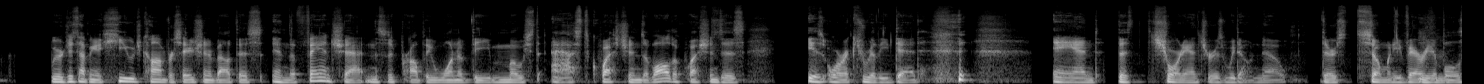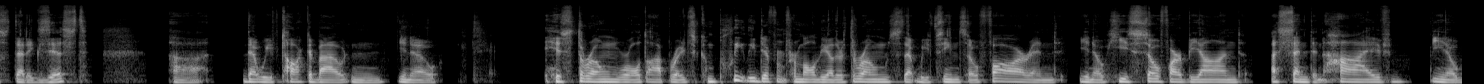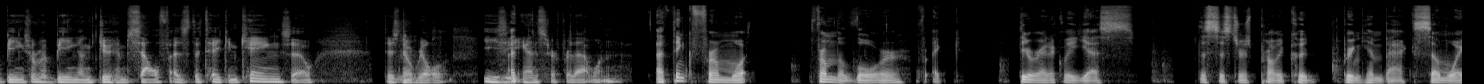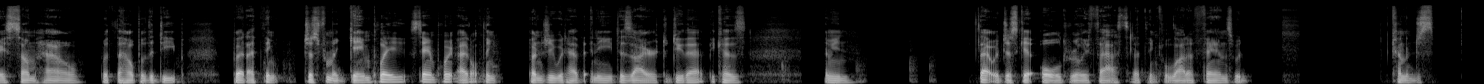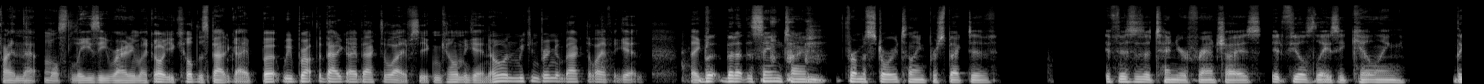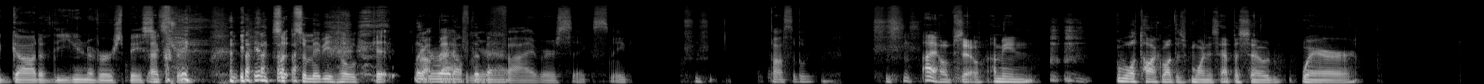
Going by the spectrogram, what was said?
We were just having a huge conversation about this in the fan chat, and this is probably one of the most asked questions of all the questions: is is Oryx really dead? and the short answer is we don't know. There's so many variables that exist uh, that we've talked about, and you know, his throne world operates completely different from all the other thrones that we've seen so far, and you know, he's so far beyond ascendant hive, you know, being sort of a being unto himself as the taken king. So there's no real easy I- answer for that one. I think from what from the lore, like theoretically, yes, the sisters probably could bring him back some way, somehow, with the help of the deep. But I think just from a gameplay standpoint, I don't think Bungie would have any desire to do that because, I mean, that would just get old really fast, and I think a lot of fans would kind of just find that almost lazy writing, like, "Oh, you killed this bad guy, but we brought the bad guy back to life, so you can kill him again. Oh, and we can bring him back to life again." Like, But but at the same time, from a storytelling perspective, if this is a ten year franchise, it feels lazy killing the god of the universe, That's basically. true. You know? so, so maybe he'll get Like, right back off in the bat. five or six, maybe, possibly. I hope so. I mean, we'll talk about this more in this episode where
